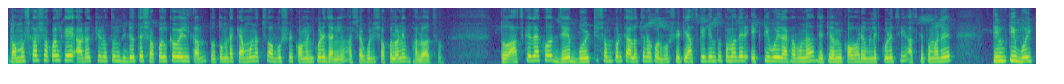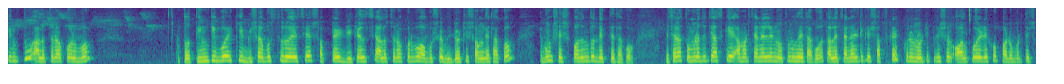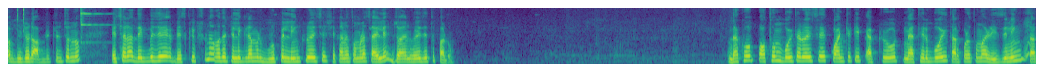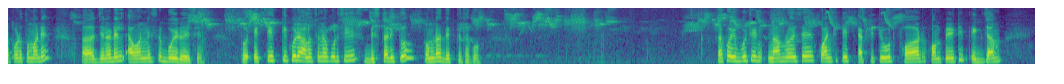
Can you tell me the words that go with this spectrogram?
নমস্কার সকলকে আরও একটি নতুন ভিডিওতে সকলকে ওয়েলকাম তো তোমরা কেমন আছো অবশ্যই কমেন্ট করে জানিও, আশা করি সকল অনেক ভালো আছো। তো আজকে দেখো যে বইটি সম্পর্কে আলোচনা করব, সেটি আজকে কিন্তু তোমাদের একটি বই দেখাবো না, যেটি আমি কভারে উল্লেখ করেছি। আজকে তোমাদের তিনটি বই কিন্তু আলোচনা করব। তো তিনটি বইয়ের কি বিষয়বস্তু রয়েছে, সবটাই ডিটেলসে আলোচনা করব। অবশ্যই ভিডিওটির সঙ্গে থাকো এবং শেষ পর্যন্ত দেখতে থাকো। এছাড়া তোমরা যদি আজকে আমার চ্যানেলে নতুন হয়ে থাকো, তাহলে চ্যানেলটিকে সাবস্ক্রাইব করে নোটিফিকেশন অল করে রেখো পরবর্তী সব ভিডিওর আপডেটের জন্য। এছাড়া দেখবে যে ডেসক্রিপশনে আমাদের টেলিগ্রামের গ্রুপের লিঙ্ক রয়েছে, সেখানে তোমরা চাইলে জয়েন হয়ে যেতে পারো। দেখো, প্রথম বইটা রয়েছে কোয়ান্টিটিভ অ্যাপটিউড ম্যাথের বই, তারপরে তোমার রিজনিং তারপরে তোমার জেনারেল অ্যাওয়ারনেসের বই রয়েছে। তো একটি একটি করে আলোচনা করছি, বিস্তারিত তোমরা দেখতে থাকো। দেখো, এই বইটির নাম রয়েছে quantitative aptitude for competitive exam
